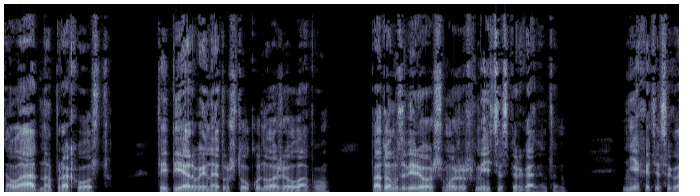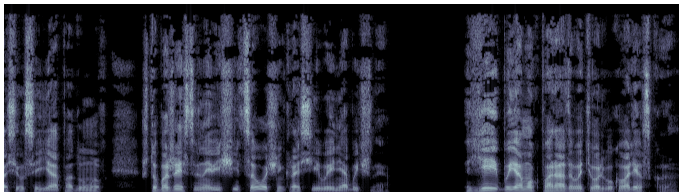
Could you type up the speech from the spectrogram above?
«Ладно, прохост», ты первый на эту штуку наложил лапу. Потом заберешь, можешь вместе с пергаментом. Нехотя согласился я, подумав, что божественная вещица очень красивая и необычная. Ей бы я мог порадовать Ольгу Ковалевскую.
